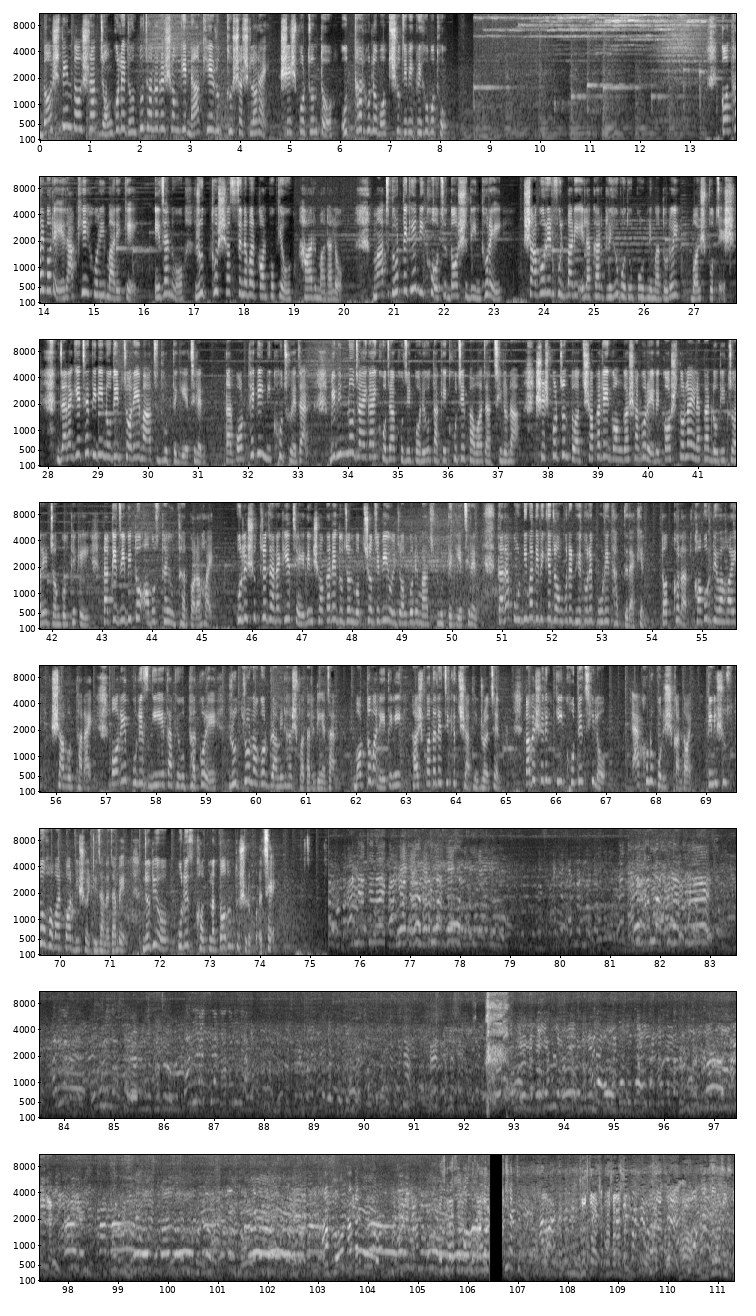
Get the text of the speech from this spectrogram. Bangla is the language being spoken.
দশ দিন দশ রাত জঙ্গলে জন্তু জানোয়ারের সঙ্গে না খেয়ে রুদ্ধশ্বাস লড়াই। শেষ পর্যন্ত উদ্ধার হলো মৎস্যজীবী গৃহবধূ। কথায় বলে, রাখে হরি মারে কে? এ যেন রুদ্ধশ্বাস সিনেমার গল্পকেও হার মানালো। মাছ ধরতে গিয়ে নিখোঁজ দশ দিন ধরেই সাগরের ফুলবাড়ি এলাকার গৃহবধূ পূর্ণিমা দোলই বয়স পঁচিশ। জানা গিয়েছে, তিনি নদীর চরে মাছ ধরতে গিয়েছিলেন। তারপর থেকেই নিখোঁজ হয়ে যান। বিভিন্ন জায়গায় খোঁজাখুঁজির পরেও তাকে খুঁজে পাওয়া যাচ্ছিল না। শেষ পর্যন্ত আজ সকালে গঙ্গাসাগরের কষতলা এলাকার নদীর চরের জঙ্গল থেকেই তাকে জীবিত অবস্থায় উদ্ধার করা হয়। পুলিশ সূত্রে জানা গিয়েছে, এদিন সকালে দুজন মৎস্যজীবী ওই জঙ্গলে মাছ ধরতে গিয়েছিলেন। তারা পূর্ণিমা দেবীকে জঙ্গলের ভেতরে পড়ে থাকতে দেখেন। তৎক্ষণাৎ খবর দেওয়া হয় সাগর পরে পুলিশ গিয়ে তাকে উদ্ধার করে রুদ্রনগর গ্রামীণ হাসপাতালে নিয়ে যান। বর্তমানে তিনি হাসপাতালে চিকিৎসাধীন রয়েছেন। তবে সেদিন কি ঘটেছিল এখনও পরিষ্কার নয়। তিনি সুস্থ হওয়ার পর বিষয়টি জানা যাবে। যদিও পুলিশ ঘটনার তদন্ত শুরু করেছে। সুস্থ আছে কোনো সমস্যা নেই। হ্যাঁ সুস্থ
